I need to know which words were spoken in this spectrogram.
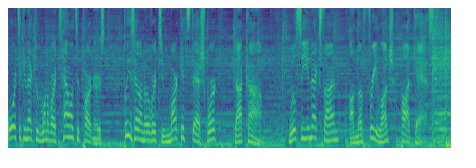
or to connect with one of our talented partners, please head on over to markets-work.com. We'll see you next time on the Free Lunch Podcast.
